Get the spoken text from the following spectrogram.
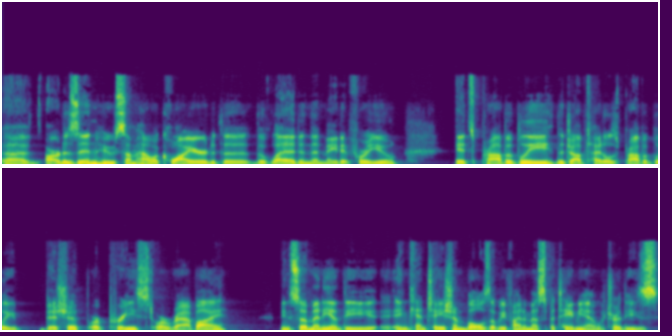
uh, artisan who somehow acquired the, the lead and then made it for you. It's probably the job title is probably bishop or priest or rabbi mean, so many of the incantation bowls that we find in Mesopotamia, which are these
